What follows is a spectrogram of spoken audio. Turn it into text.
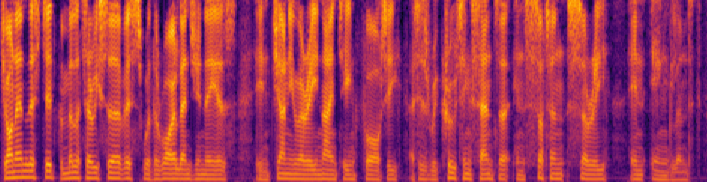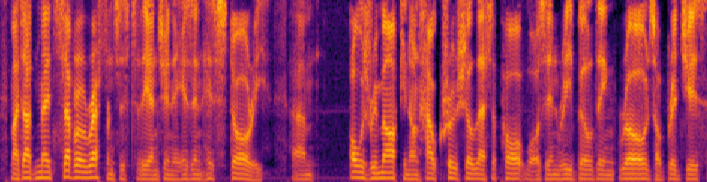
John enlisted for military service with the Royal Engineers in January 1940 at his recruiting centre in Sutton, Surrey, in England. My dad made several references to the engineers in his story, um, always remarking on how crucial their support was in rebuilding roads or bridges,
